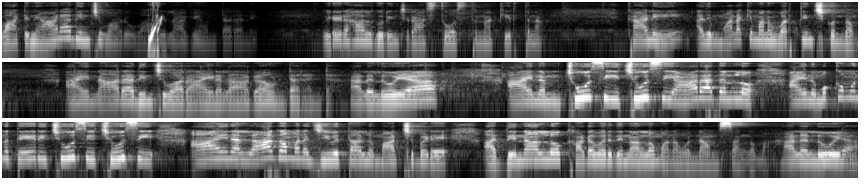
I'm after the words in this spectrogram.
వాటిని ఆరాధించువారు వారిలాగే ఉంటారని. విగ్రహాల గురించి రాస్తూ వస్తున్న కీర్తన. కానీ అది మనకి మనం వర్తించుకుందాం. ఆయన ఆరాధించువారు ఆయనలాగా ఉంటారంట. అలలోయ ఆయన చూసి చూసి ఆరాధనలో ఆయన ముఖమును తేరి చూసి చూసి ఆయనలాగా మన జీవితాలు మార్చబడే ఆ దినాల్లో కడవరి దినాల్లో మనం ఉన్నాం సంగమ. హలలోయ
